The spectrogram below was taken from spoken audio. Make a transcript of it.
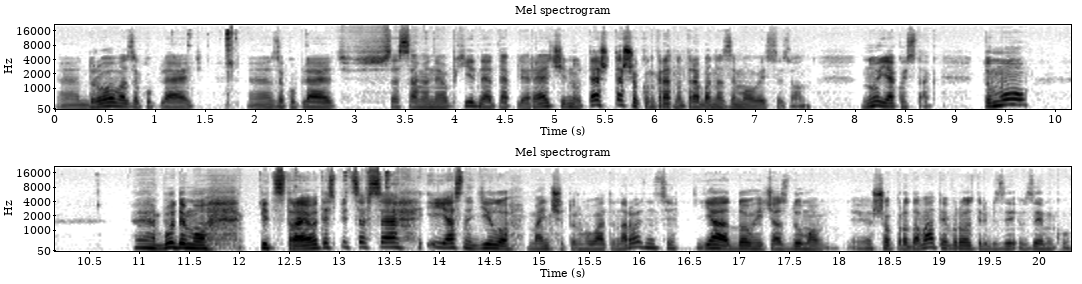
е, дрова закупляють, е, закупляють все саме необхідне, теплі речі. Ну, те, те, що конкретно треба на зимовий сезон. Ну, якось так. Тому будемо підстраюватись під це все, і ясне діло, менше торгувати на розниці. Я довгий час думав, е, що продавати в роздріб взимку.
